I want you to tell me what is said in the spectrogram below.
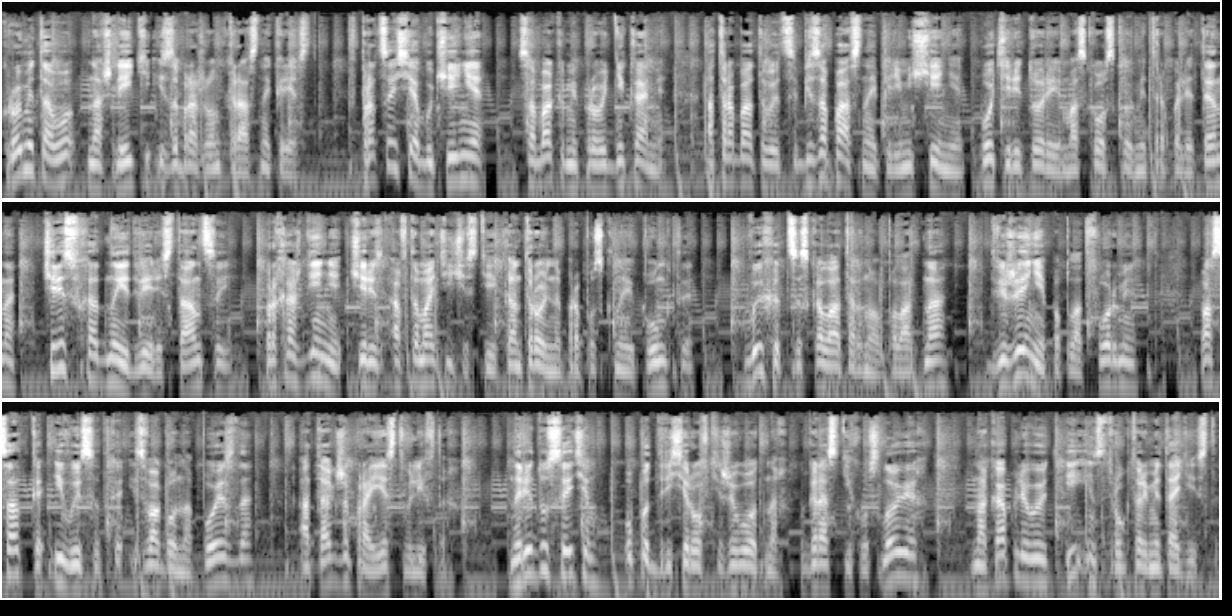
Кроме того, на шлейке изображен Красный Крест. В процессе обучения собаками-проводниками отрабатывается безопасное перемещение по территории московского метрополитена через входные двери станций, прохождение через автоматические контрольно-пропускные пункты, выход с эскалаторного полотна, движение по платформе, посадка и высадка из вагона поезда, а также проезд в лифтах. Наряду с этим опыт дрессировки животных в городских условиях накапливают и инструкторы-методисты.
